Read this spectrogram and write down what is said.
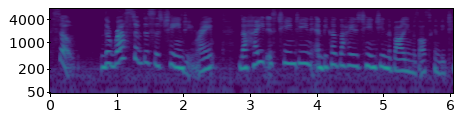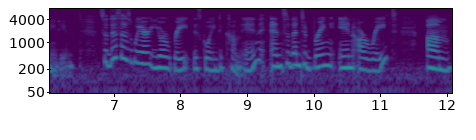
so the rest of this is changing, right? The height is changing, and because the height is changing, the volume is also going to be changing. So this is where your rate is going to come in. And so then to bring in our rate, um,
